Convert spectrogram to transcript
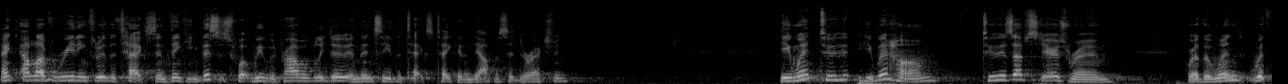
And I love reading through the text and thinking this is what we would probably do, and then see the text take it in the opposite direction. He went, to, he went home to his upstairs room where the, wind, with,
